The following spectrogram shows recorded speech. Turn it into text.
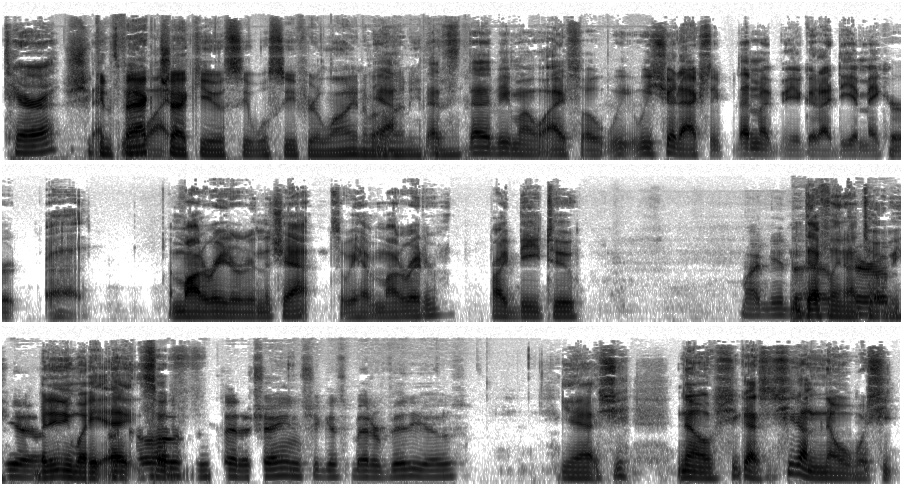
Tara. She can fact check you. See, we'll see if you're lying about yeah, anything. That's that'd be my wife. So we, we should actually that might be a good idea. Make her uh, a moderator in the chat. So we have a moderator. Probably B two. Might need to definitely not Toby. But anyway, uh, so instead of Shane, she gets better videos. Yeah, she no, she got she doesn't know what she.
